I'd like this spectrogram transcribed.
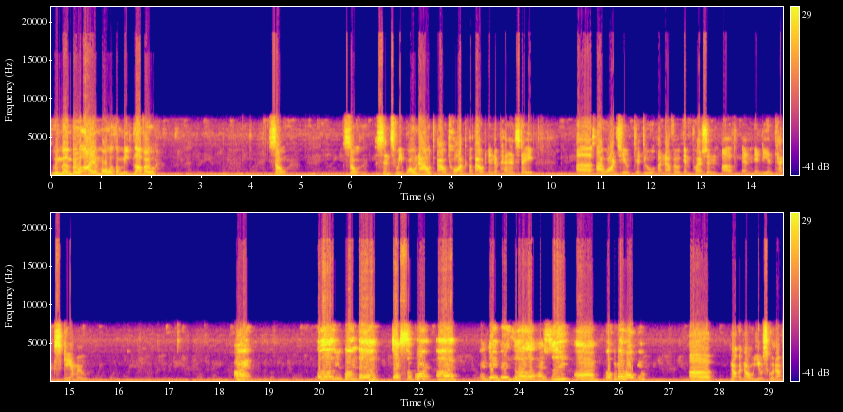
Remember, I am more of a meat lover. So, so since we won out our talk about Independence Day, uh, I want you to do another impression of an Indian tech scammer. Alright. Hello, you're calling the tech support. Uh, my name is, uh, Ashley. Uh, how can I help you? Uh, no, no, you screwed up.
